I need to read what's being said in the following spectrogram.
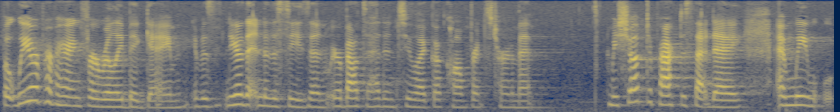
But we were preparing for a really big game. It was near the end of the season. We were about to head into like a conference tournament. We show up to practice that day, and we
